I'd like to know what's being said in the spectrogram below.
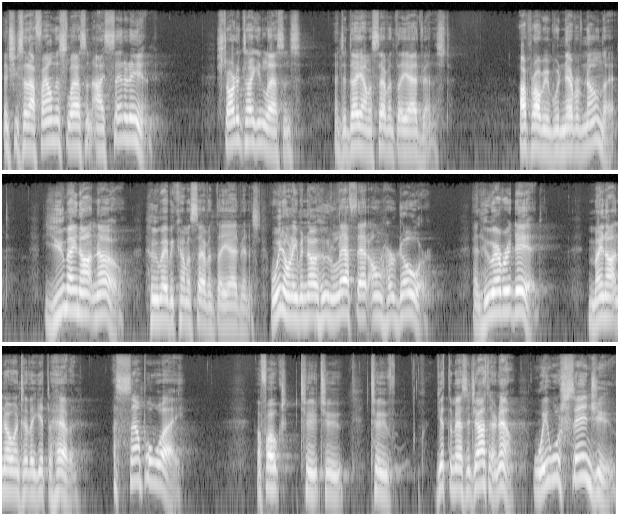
and she said, I found this lesson. I sent it in, started taking lessons, and today I'm a Seventh day Adventist. I probably would never have known that. You may not know who may become a Seventh day Adventist. We don't even know who left that on her door. And whoever it did may not know until they get to heaven. A simple way, uh, folks, to, to, to get the message out there. Now, we will send you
